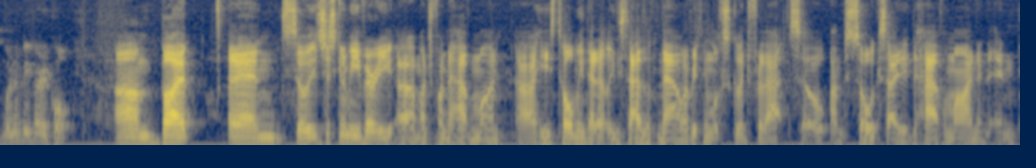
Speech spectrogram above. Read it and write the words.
wouldn't it be very cool um, but and so it's just going to be very uh, much fun to have him on. Uh, he's told me that at least as of now, everything looks good for that. So I'm so excited to have him on and, and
